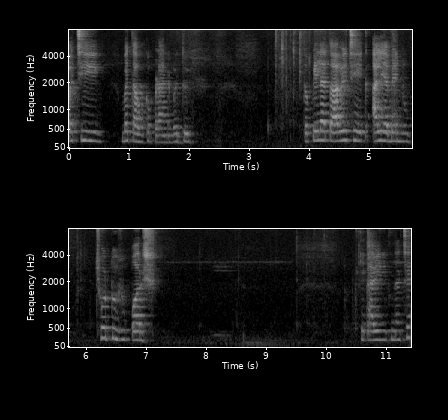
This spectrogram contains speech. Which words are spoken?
પછી બતાવું કપડાં ને બધું તો પહેલાં તો આવે છે એક આલિયાબેનનું, છોટું શું પર્સ કંઈક આવી રીતના છે.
